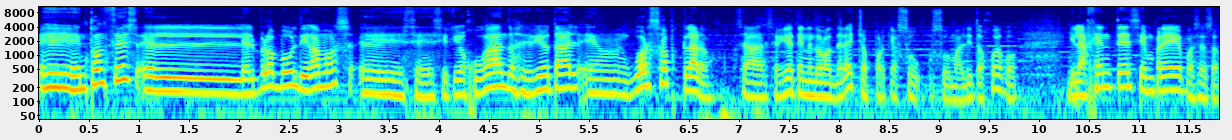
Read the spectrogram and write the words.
eh, entonces, el, el Blood Bowl, digamos, eh, se siguió jugando, se siguió tal. En Workshop, claro, o sea, seguía teniendo los derechos porque es su, su maldito juego. Y la gente siempre, pues eso,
